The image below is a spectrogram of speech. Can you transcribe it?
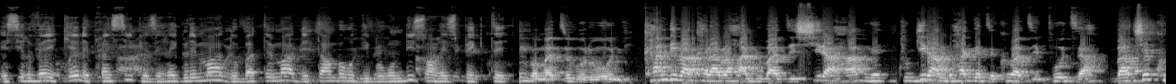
et surveille que les principes et règlements de battement des tambours du Burundi sont respectés. Bace ku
